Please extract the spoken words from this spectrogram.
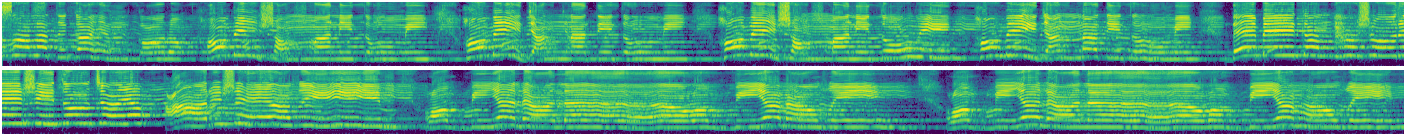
সালাত কায়েম করো। হবে সম্মানী তুমি, হবে জান্নাতি তুমি, হবে সম্মানী তুমি, হবে জান্নাতি তুমি। দেবে কাল হাসরে শীতল ছায়া, আর সে আজিম রব্বিয়াল আলা আযীম রব্বিয়াল আলা রব্বিয়াল আযীম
